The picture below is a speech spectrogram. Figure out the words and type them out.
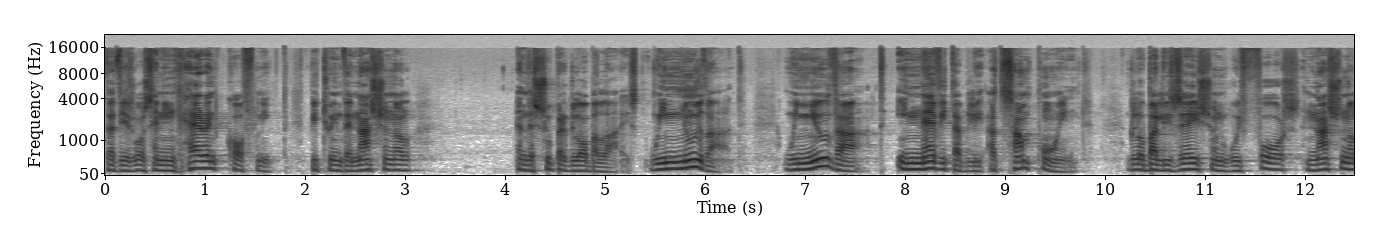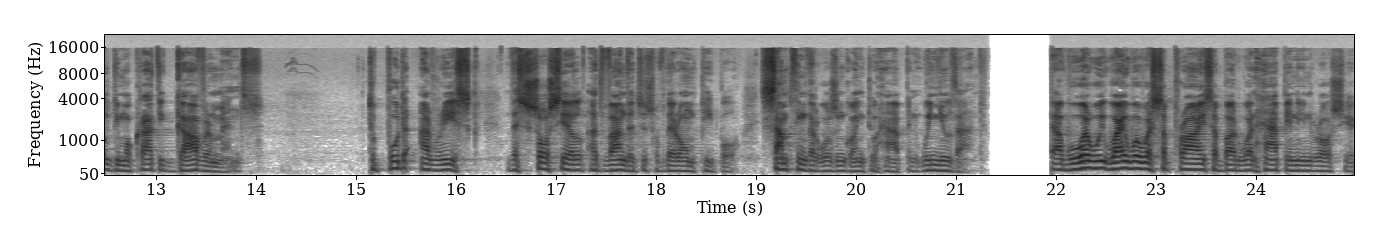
that there was an inherent conflict between the national and the super globalized. We knew that. We knew that inevitably at some point globalization will force national democratic governments to put at risk the social advantages of their own people, something that wasn't going to happen. We knew that. Uh, we, why were we surprised about what happened in Russia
